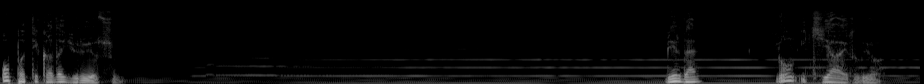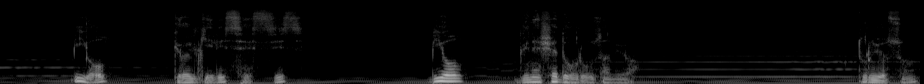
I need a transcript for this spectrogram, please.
o patikada yürüyorsun. Birden yol ikiye ayrılıyor. Bir yol gölgeli, sessiz. Bir yol güneşe doğru uzanıyor. Duruyorsun,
